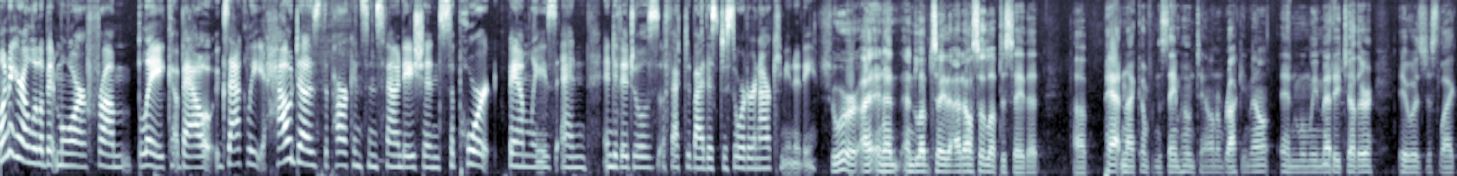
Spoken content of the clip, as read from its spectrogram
want to hear a little bit more from Blake about exactly how does the Parkinson's Foundation support families and individuals affected by this disorder in our community. Sure, I, and I'd, I'd love to say that. I'd also love to say that uh, Pat and I come from the same hometown of Rocky Mount, and when we met each other, it was just like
